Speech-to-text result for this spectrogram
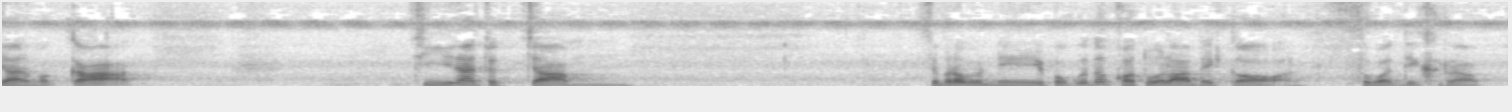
ยานอวกาศ ที่น่าจดจำสำหรับวันนี้ผมก็ต้องขอตัวลาไปก่อน สวัสดีครับ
